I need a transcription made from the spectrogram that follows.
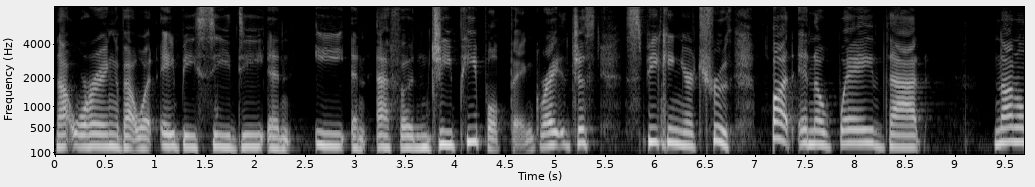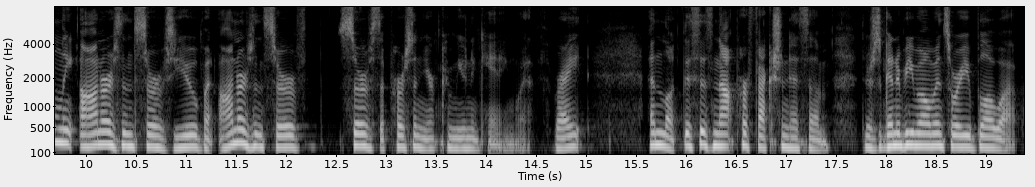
not worrying about what A, B, C, D, and E, and F, and G people think, right? Just speaking your truth, but in a way that not only honors and serves you, but honors and serve, serves the person you're communicating with, right? And look, this is not perfectionism. There's going to be moments where you blow up.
